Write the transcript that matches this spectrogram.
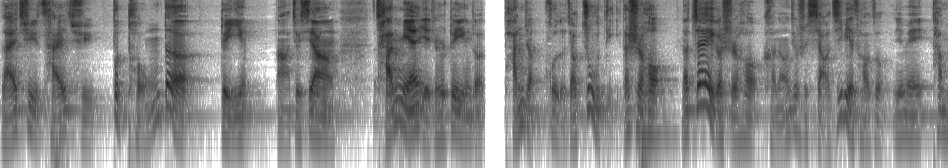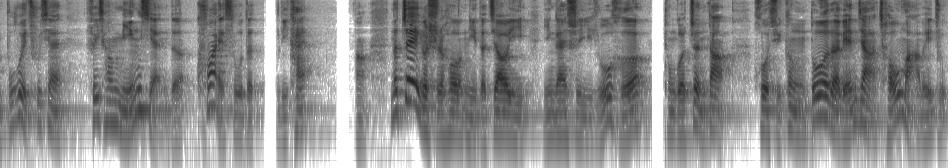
来去采取不同的对应啊，就像缠绵，也就是对应的盘整或者叫筑底的时候，那这个时候可能就是小级别操作，因为他们不会出现非常明显的快速的离开啊，那这个时候你的交易应该是以如何通过震荡。获取更多的廉价筹码为主，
